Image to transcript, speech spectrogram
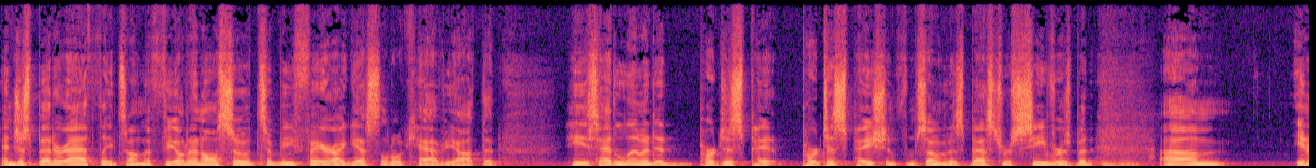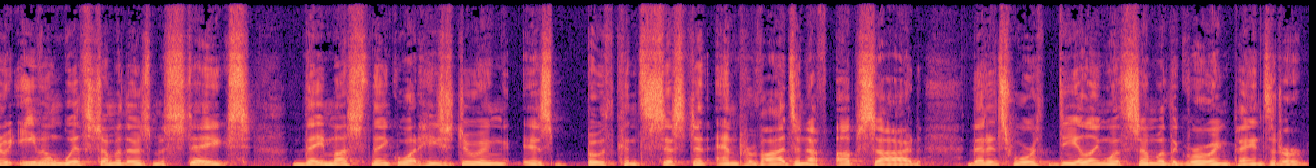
and just better athletes on the field. And also, to be fair, I guess a little caveat that he's had limited participa- participation from some of his best receivers, but. Um, you know, even with some of those mistakes, they must think what he's doing is both consistent and provides enough upside that it's worth dealing with some of the growing pains that are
